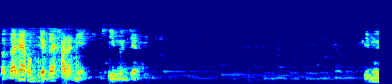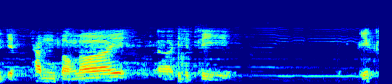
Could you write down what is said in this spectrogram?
สัปดาห์นี้ผมเก็บได้ขนาดนี้สี่หมื่นเจ็ด สี่หมื่นเจ็ดพันสองร้อยเอ่อสี่สิบสี่ exp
